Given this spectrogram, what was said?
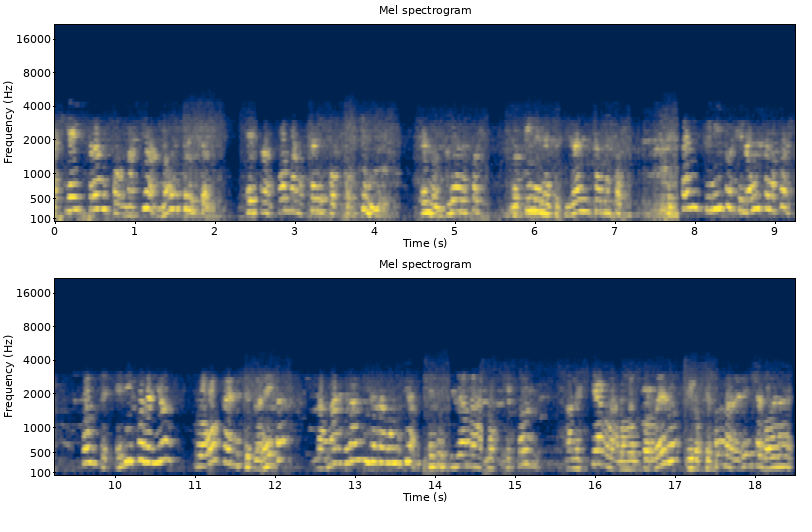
aquí hay transformación, no destrucción. Él transforma a los seres por costumbre. Él no emplea la fuerza, no tiene necesidad de usar la fuerza. Es tan infinito que no usa la fuerza. Entonces, el Hijo de Dios provoca en este planeta la más grande revolución. Eso se llama los que son a la izquierda, los del Cordero, y los que son a la derecha, los de la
